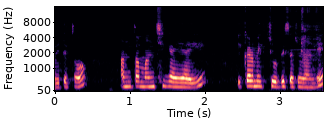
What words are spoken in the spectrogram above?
వీటితో. అంత మంచిగా అయ్యాయి. ఇక్కడ మీకు చూపిస్తా చూడండి.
